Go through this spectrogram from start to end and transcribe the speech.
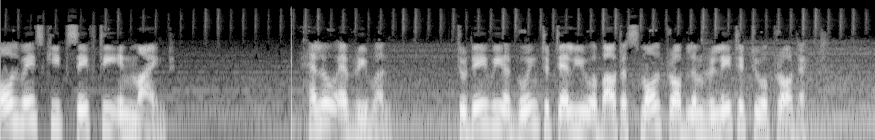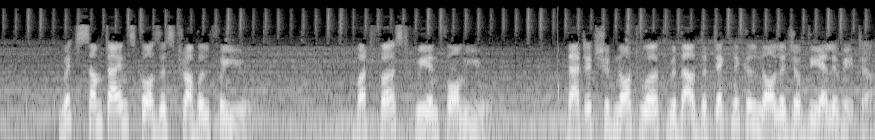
Always keep safety in mind. Hello everyone. Today we are going to tell you about a small problem related to a product, which sometimes causes trouble for you. But first, we inform you that it should not work without the technical knowledge of the elevator.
